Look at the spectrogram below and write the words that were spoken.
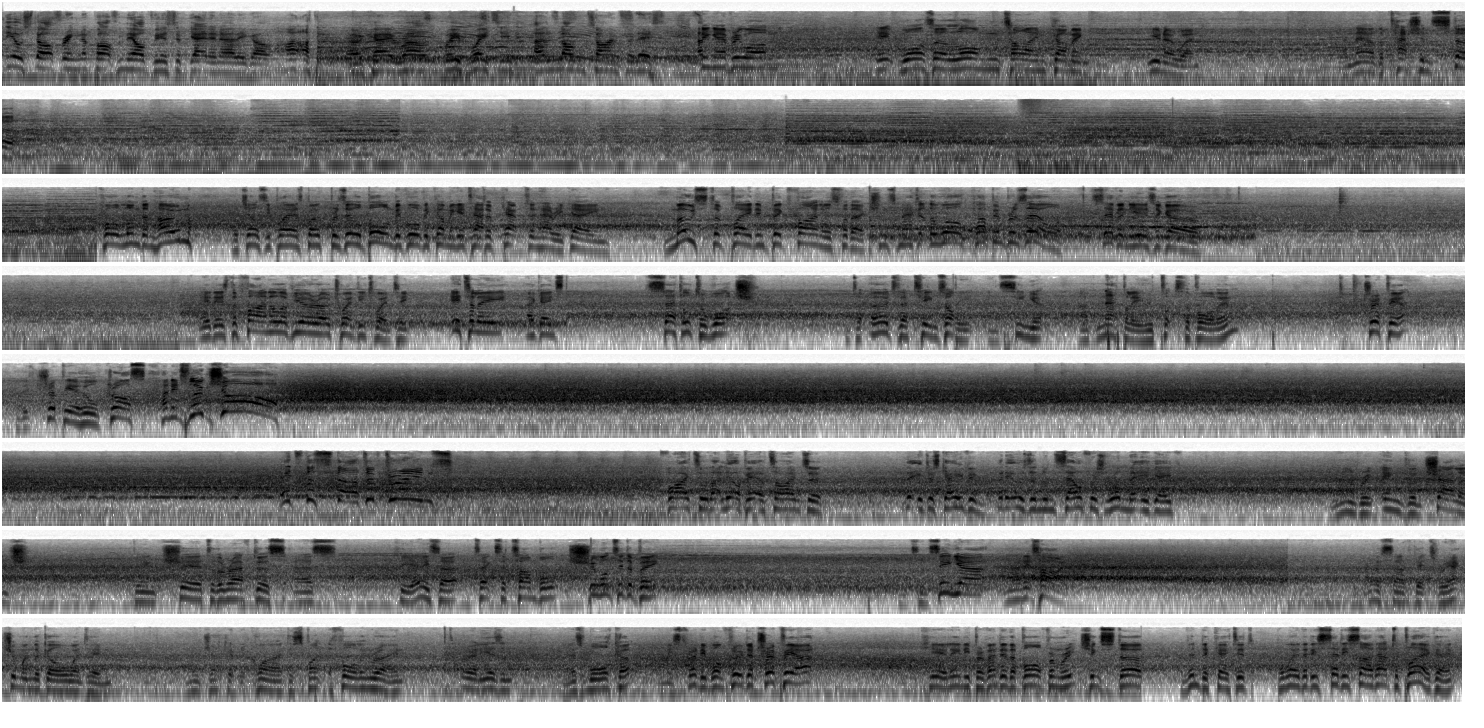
ideal start for England, apart from the obvious of getting an early goal. I, I think Okay, well, we've waited a long time for this. Morning, everyone. It was a long time coming. You know when. And now the passion stir. Call London home. The Chelsea players, both Brazil born before becoming Italian, of captain Harry Kane. Most have played in big finals for their nations, met at the World Cup in Brazil seven years ago. It is the final of Euro 2020. Italy against settled to watch and to urge their teams on. The Insigne of Napoli who puts the ball in. Trippier. But it's Trippier who'll cross, and it's Luke Shaw! It's the start of dreams! vital that little bit of time to that he just gave him, but it was an unselfish run that he gave. Loughbury England challenge being cheered to the rafters as Chiesa takes a tumble. She wants it to be. It's Insigne, and it's high. Gareth Southgate's reaction when the goal went in. No jacket required despite the falling rain. It really isn't. There's Walker, and he's threaded one through to Trippier. Chiellini prevented the ball from reaching Sterling. Vindicated the way that he set his side out to play again.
